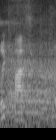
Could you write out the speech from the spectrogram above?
Look Rückpass.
